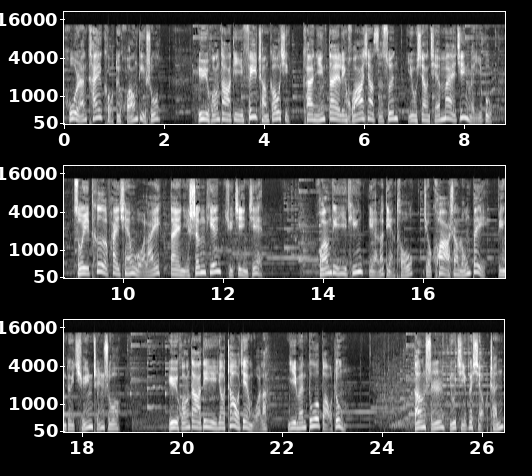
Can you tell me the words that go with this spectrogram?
忽然开口对皇帝说。玉皇大帝非常高兴，看您带领华夏子孙又向前迈进了一步，所以特派遣我来带你升天去觐见。皇帝一听，点了点头，就跨上龙背，并对群臣说：“玉皇大帝要召见我了，你们多保重。”当时有几个小臣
